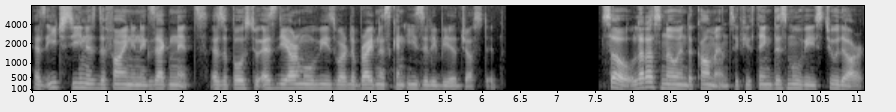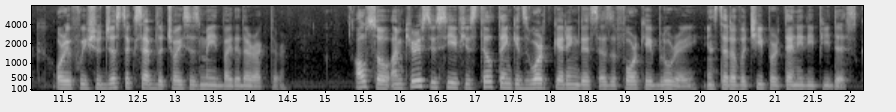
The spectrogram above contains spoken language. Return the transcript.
as each scene is defined in exact nits, as opposed to SDR movies where the brightness can easily be adjusted. So, let us know in the comments if you think this movie is too dark, or if we should just accept the choices made by the director. Also, I'm curious to see if you still think it's worth getting this as a 4K Blu ray instead of a cheaper 1080p disc.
